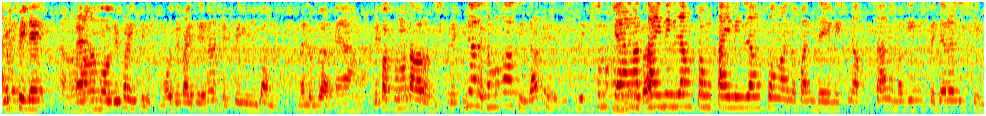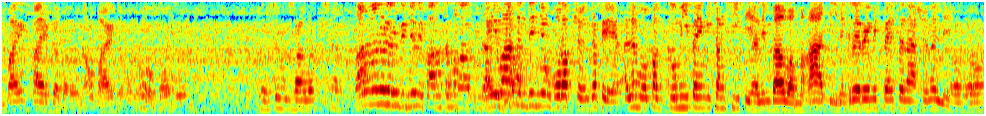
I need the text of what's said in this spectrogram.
Yung pili, kaya nga modified eh. Modified din na, pili lang na lugar. Kaya nga. Di pag pumunta ka ron, strict. Kunyari sa Makati, dati strict sa Makati, Kaya nga di ba? timing lang tong timing lang tong ano pandemic na sana maging federalism, payag ka ba ron? Ako payag ako ron. Oo, oo. Control bawat isa. Parang ano lang din yun eh, parang sa Makati dati, Ay, iwasan di ba? din yung corruption kasi alam mo pag kumita yung isang city, halimbawa Makati, nagre-remit yun sa national eh. Oo.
